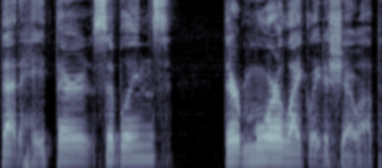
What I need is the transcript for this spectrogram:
that hate their siblings, they're more likely to show up.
